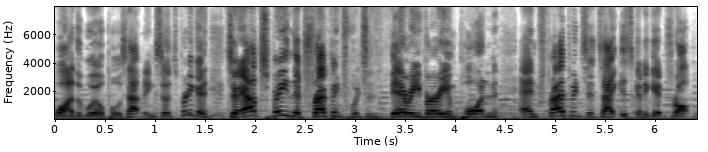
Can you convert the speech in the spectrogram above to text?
while the Whirlpool's happening. So it's pretty good. So outspeeding the Trapinch, which is very, very important, and Trapinch attack is going to get dropped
